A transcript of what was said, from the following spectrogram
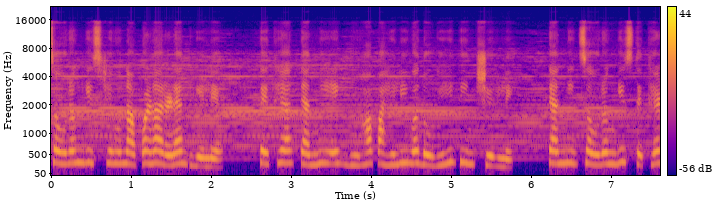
चौरंगीस ठेवून आपण अरण्यात गेले. तेथे त्यांनी एक गुहा पाहिली व दोघेही तीन शिरले. त्यांनी चौरंगीस तेथे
